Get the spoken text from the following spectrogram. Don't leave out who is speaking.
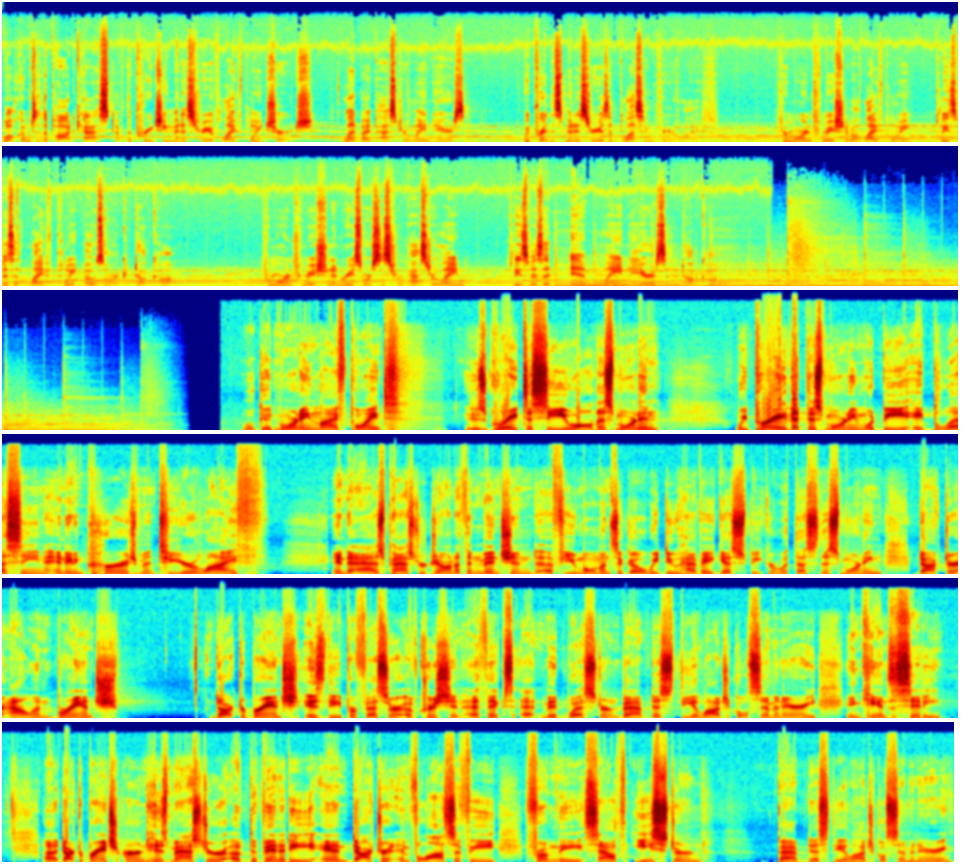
Speaker 1: Welcome to the podcast of the preaching ministry of Life Point Church, led by Pastor Lane Harrison. We pray this ministry is a blessing for your life. For more information about Life Point, please visit lifepointozark.com. For more information and resources from Pastor Lane, please visit mlaneharrison.com.
Speaker 2: Well, good morning, Life Point. It is great to see you all this morning. We pray that this morning would be a blessing and an encouragement to your life. And as Pastor Jonathan mentioned a few moments ago, we do have a guest speaker with us this morning, Dr. Alan Branch. Dr. Branch is the professor of Christian ethics at Midwestern Baptist Theological Seminary in Kansas City. Uh, Dr. Branch earned his Master of Divinity and Doctorate in Philosophy from the Southeastern Baptist Theological Seminary.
